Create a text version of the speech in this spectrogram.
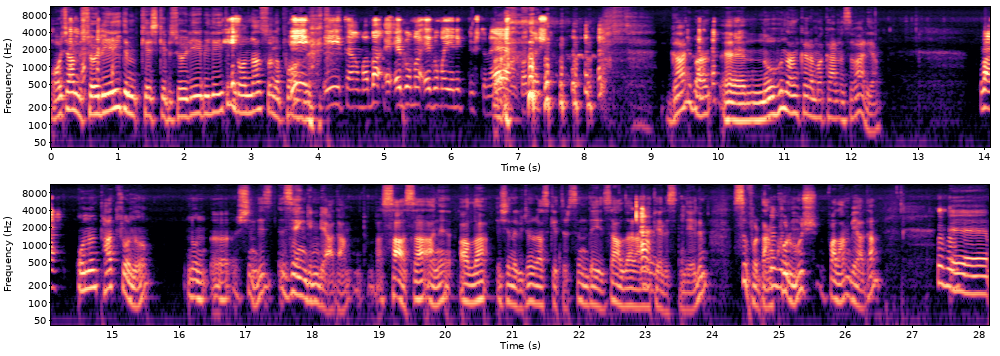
Hocam bir söyleyeydim keşke bir söyleyebileydim de ondan sonra puan İyi, iyi tamam baba E, egoma egoma yenik düştüm. He, konuş. Galiba e, Nuh'un Ankara makarnası var ya. Var. Onun patronunun e, şimdi zengin bir adam. Sağsa hani Allah işini gücünü rast getirsin değilse Allah rahmet Amin. eylesin diyelim. Sıfırdan kurmuş falan bir adam. E,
